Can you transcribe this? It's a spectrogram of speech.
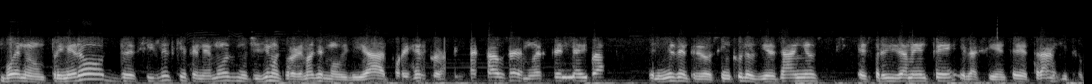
Bueno, primero decirles que tenemos muchísimos problemas de movilidad. Por ejemplo, la primera causa de muerte en Neiva de niños entre los 5 y los 10 años es precisamente el accidente de tránsito,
